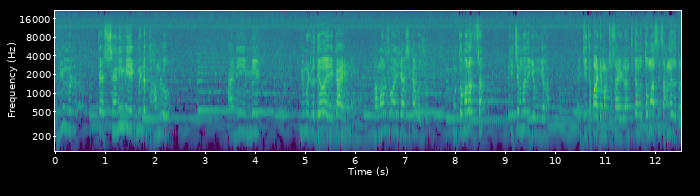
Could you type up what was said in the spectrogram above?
तर मी म्हण त्या क्षणी मी एक मिनटं थांबलो. आणि मी मी म्हटलं देवा हे काय नाही हा माणूस माझी अशी का बोलतो? मग तो मला सांग किचनमध्ये घेऊन गेला. जिथं पाठीमागच्या साईडला आणि तिथं तो मासे सांगत होता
